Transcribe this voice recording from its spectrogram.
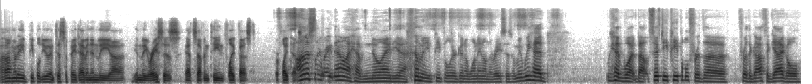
how many people do you anticipate having in the uh, in the races at 17 Flite Fest or Flite Test? Honestly, right now, I have no idea how many people are going to want in on the races. I mean, we had we had what about 50 people for the for the Gothic Gaggle,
